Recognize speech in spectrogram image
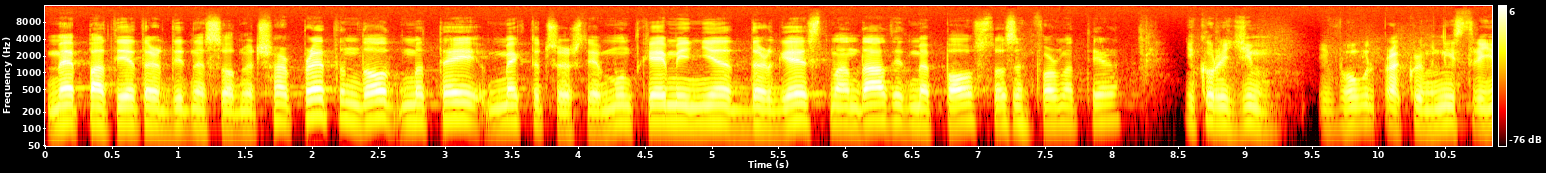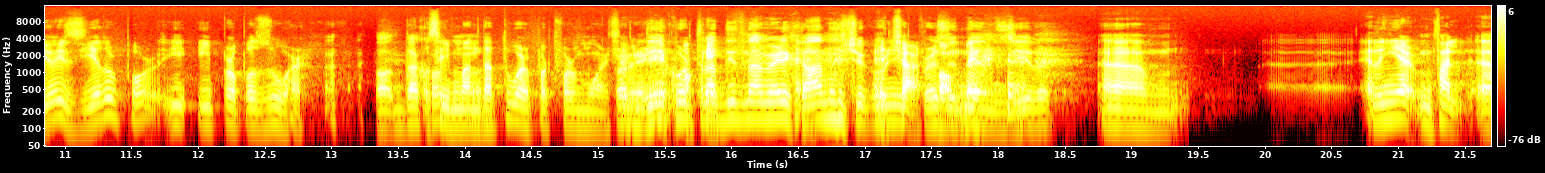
me patjetër ditën e sotme. Çfarë pret të ndodhë më tej me këtë çështje? Mund të kemi një dërgesë të mandatit me postë ose në forma të tjera? Një korrigjim i vogël, pra kryeministri jo i zgjedhur, por i propozuar. Po, dakord. Ose i mandatuar për të formuar qeverinë. Për të ndjekur traditën amerikane që kur një po, president zgjidhet. Edhe një herë, më fal, ë,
